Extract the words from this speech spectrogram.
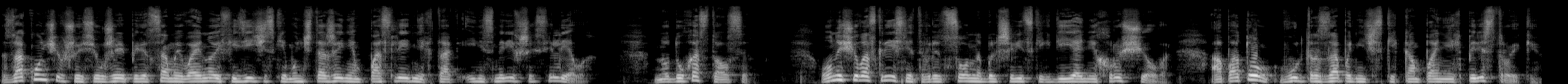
закончившуюся уже перед самой войной физическим уничтожением последних так и не смирившихся левых. Но дух остался. Он еще воскреснет в революционно-большевистских деяниях Хрущева, а потом в ультразападнических кампаниях перестройки.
